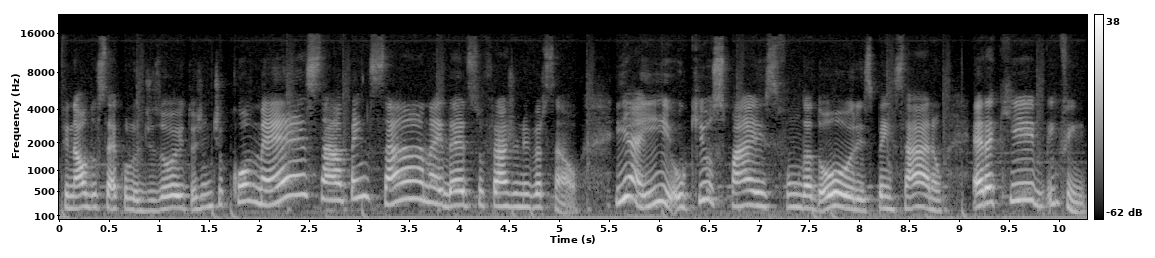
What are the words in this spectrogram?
final do século XVIII, a gente começa a pensar na ideia de sufrágio universal. E aí, o que os pais fundadores pensaram era que, enfim,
